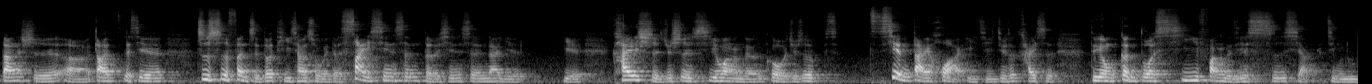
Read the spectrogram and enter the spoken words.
当时呃大那些知识分子都提倡所谓的赛先生、德先生，那也也开始就是希望能够就是。现代化，以及就是开始利用更多西方的这些思想进入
